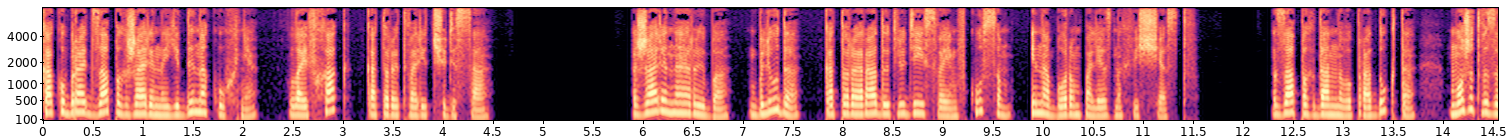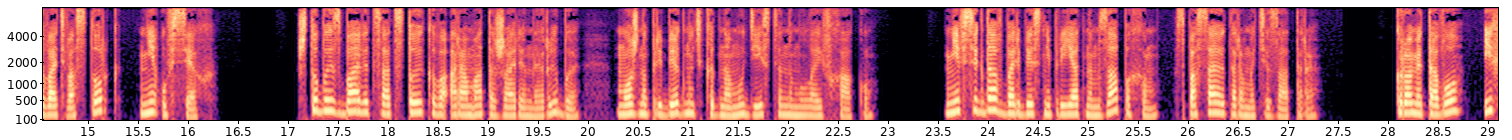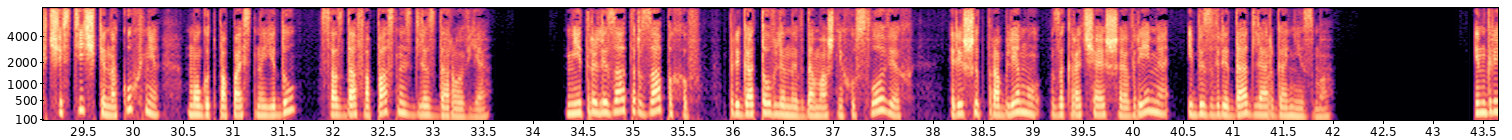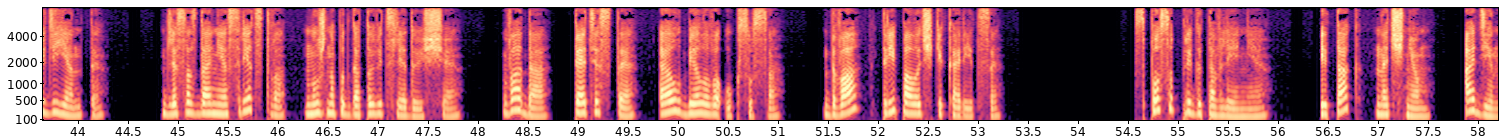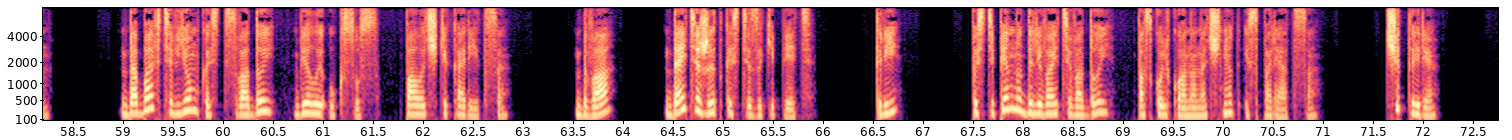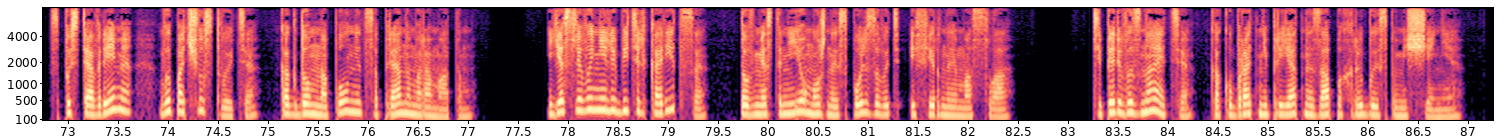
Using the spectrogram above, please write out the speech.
Как убрать запах жареной еды на кухне? Лайфхак, который творит чудеса. Жареная рыба – блюдо, которое радует людей своим вкусом и набором полезных веществ. Запах данного продукта может вызывать восторг не у всех. Чтобы избавиться от стойкого аромата жареной рыбы, можно прибегнуть к одному действенному лайфхаку. Не всегда в борьбе с неприятным запахом спасают ароматизаторы. Кроме того, их частички на кухне могут попасть на еду, создав опасность для здоровья. Нейтрализатор запахов, приготовленный в домашних условиях, решит проблему за кратчайшее время и без вреда для организма. Ингредиенты. Для создания средства нужно подготовить следующее. Вода, 5 ст, Л белого уксуса, 2-3 палочки корицы. Способ приготовления. Итак, начнем. 1. Добавьте в емкость с водой белый уксус, палочки корицы. 2. Дайте жидкости закипеть. 3. Постепенно доливайте водой, поскольку она начнет испаряться. 4. Спустя время вы почувствуете, как дом наполнится пряным ароматом. Если вы не любитель корицы, то вместо нее можно использовать эфирные масла. Теперь вы знаете, как убрать неприятный запах рыбы из помещения.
